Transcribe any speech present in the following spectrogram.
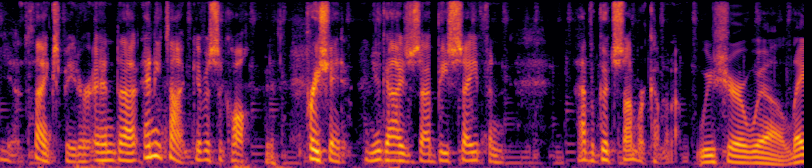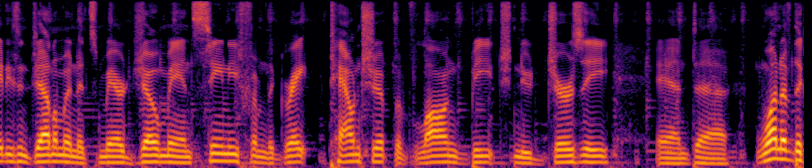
Yeah, thanks, Peter. And uh, anytime, give us a call. Appreciate it. And you guys uh, be safe and have a good summer coming up. We sure will. Ladies and gentlemen, it's Mayor Joe Mancini from the great township of Long Beach, New Jersey. And uh, one of the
